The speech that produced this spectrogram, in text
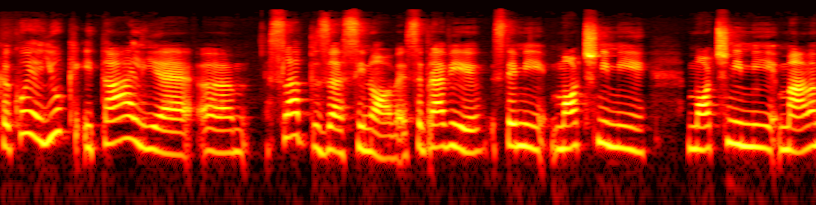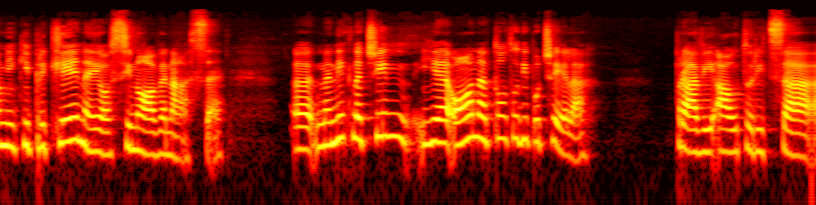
kako je jug Italije um, slab za sinove, se pravi, s temi močnimi, močnimi mamami, ki priklenejo sinove na sebe. Uh, na nek način je ona to tudi počela. pravi avtorica,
